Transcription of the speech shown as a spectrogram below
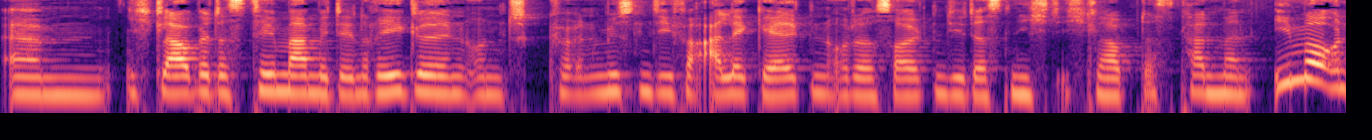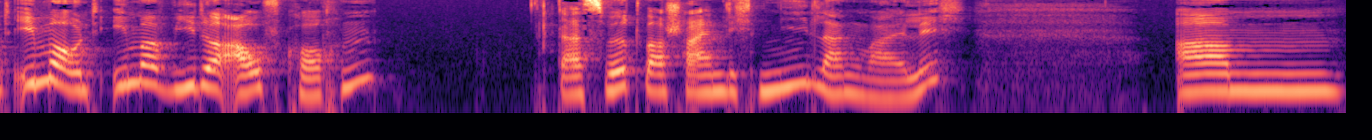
Ähm, ich glaube, das Thema mit den Regeln und können, müssen die für alle gelten oder sollten die das nicht? Ich glaube, das kann man immer und immer und immer wieder aufkochen. Das wird wahrscheinlich nie langweilig. Ähm,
